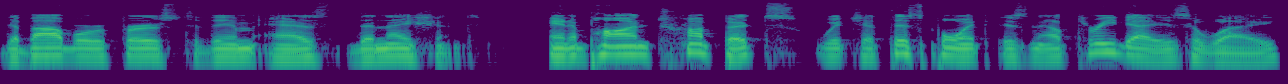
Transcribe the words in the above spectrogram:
The Bible refers to them as the nations. And upon trumpets, which at this point is now three days away,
